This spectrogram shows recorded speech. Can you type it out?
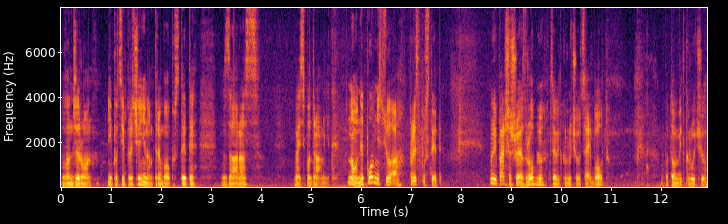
лонжерон. І по цій причині нам треба опустити зараз весь подрамник. Ну, не повністю, а приспустити. Ну і перше, що я зроблю, це відкручу цей болт. Потім відкручу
